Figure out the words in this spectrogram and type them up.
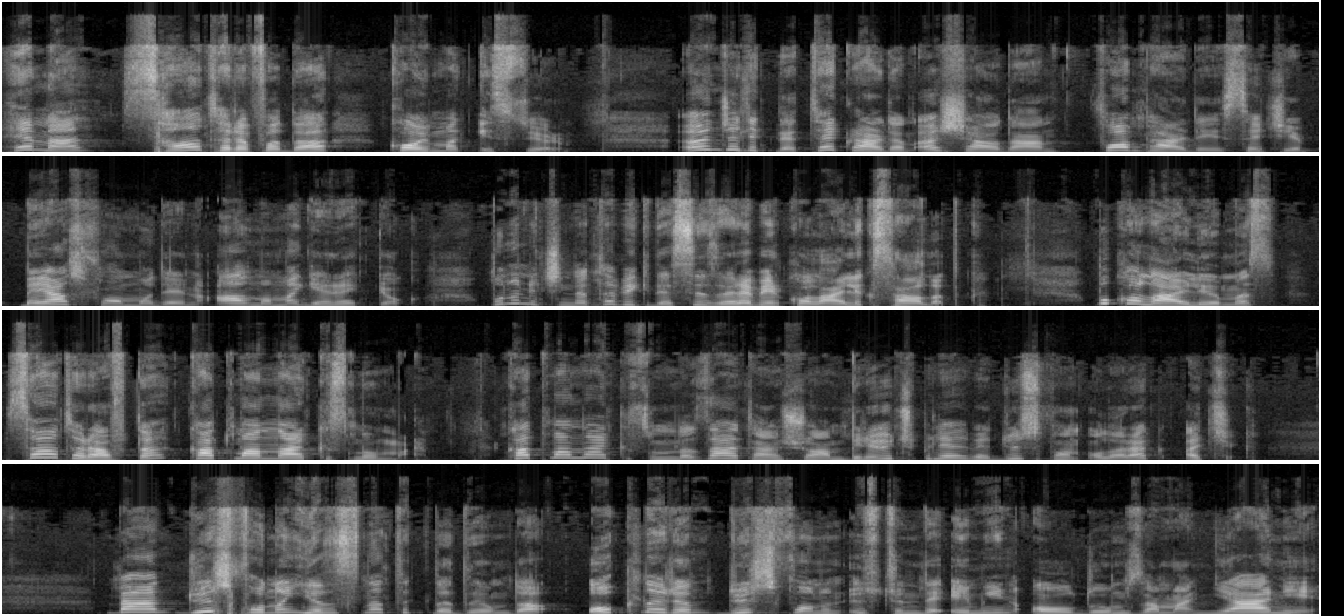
hemen sağ tarafa da koymak istiyorum. Öncelikle tekrardan aşağıdan fon perdeyi seçip beyaz fon modelini almama gerek yok. Bunun için de tabii ki de sizlere bir kolaylık sağladık. Bu kolaylığımız sağ tarafta katmanlar kısmım var. Katmanlar kısmında zaten şu an 1'e 3 bile ve düz fon olarak açık. Ben düz fonun yazısına tıkladığımda okların düz fonun üstünde emin olduğum zaman yani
